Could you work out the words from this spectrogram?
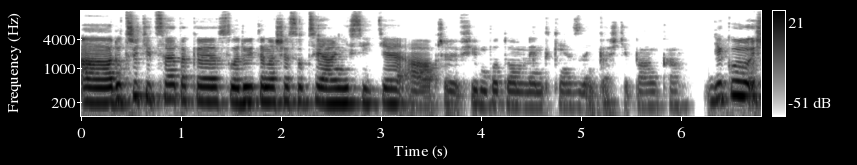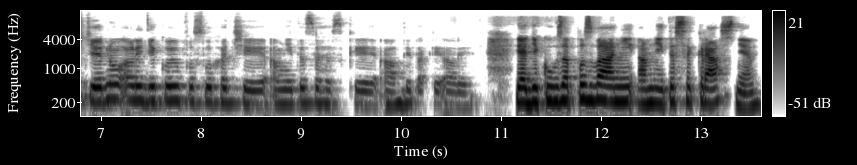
A do třetice také sledujte naše sociální sítě a především potom Lindkin Zdeňka Štěpánka. Děkuji ještě jednou, Ali, děkuji posluchači a mějte se hezky a ty taky, Ali. Já děkuji za pozvání a mějte se krásně.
